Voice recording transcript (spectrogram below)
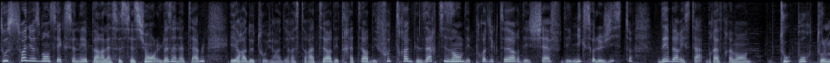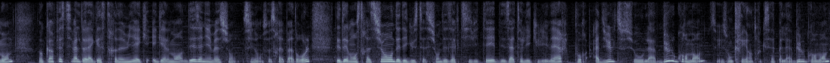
tous soigneusement sélectionnés par l'association Lausanne à table. Et il y aura de tout. Il y aura des restaurateurs, des traiteurs, des food trucks, des artisans, des producteurs, des chefs, des mixologistes, des baristas, bref, vraiment tout pour tout le monde. Donc un festival de la gastronomie avec également des animations, sinon ce serait pas drôle, des démonstrations, des dégustations, des activités, des ateliers culinaires pour adultes sur la bulle gourmande. Ils ont créé un truc s'appelle la bulle gourmande.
